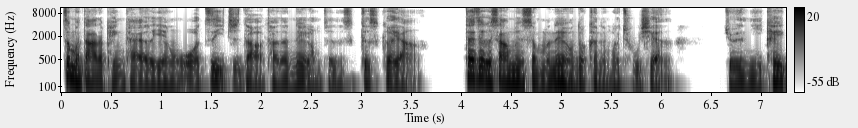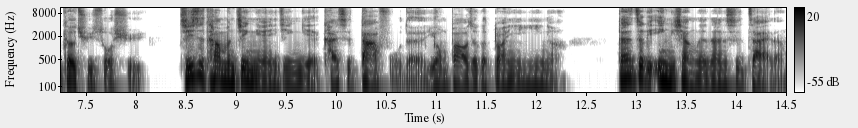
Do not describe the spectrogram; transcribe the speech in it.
这么大的平台而言，我自己知道它的内容真的是各式各样，在这个上面什么内容都可能会出现，就是你可以各取所需。即使他们近年已经也开始大幅的拥抱这个短影音啊。但是这个印象仍然是在的，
